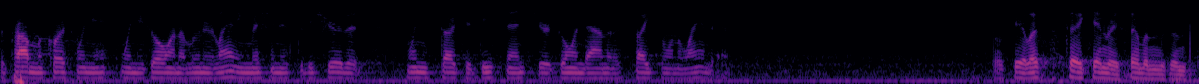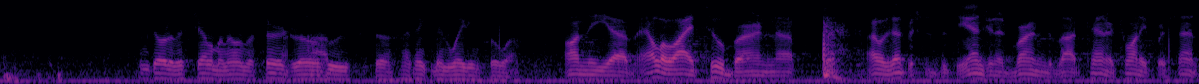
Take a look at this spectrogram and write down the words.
the problem, of course, when you when you go on a lunar landing mission is to be sure that when you start your descent, you're going down to the site you want to land at. Okay, let's take Henry Simmons and and go to this gentleman on the third row who's, uh, I think, been waiting for a while. On the uh, LOI-2 burn, uh, I was interested that the engine had burned about 10 or 20 percent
